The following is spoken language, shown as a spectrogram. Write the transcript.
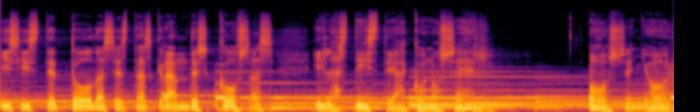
hiciste todas estas grandes cosas y las diste a conocer. Oh Señor,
